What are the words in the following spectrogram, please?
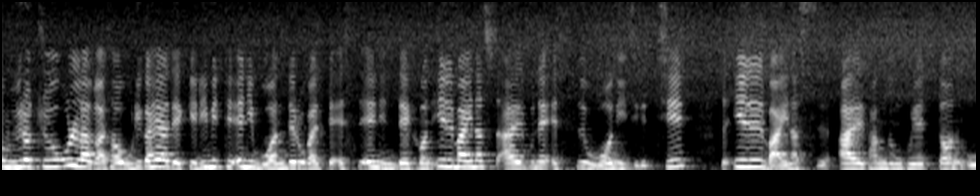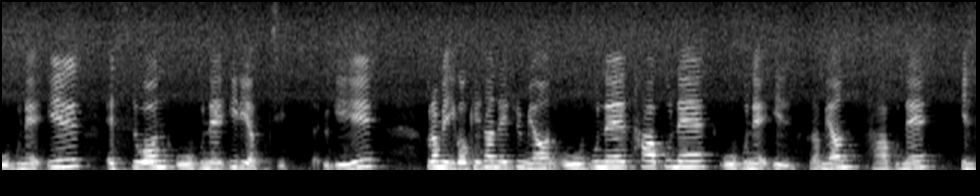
그럼 위로 쭉 올라가서 우리가 해야 될 게 리미트 n이 무한대로 갈 때 sn인데 그건 1-r분의 s1이지 그치? 1 마이너스 r 방금 구했던 5분의 1 s1 5분의 1이었지. 자, 여기 그러면 이거 계산해 주면 5분의 4분의 5분의 1 그러면 4분의 1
